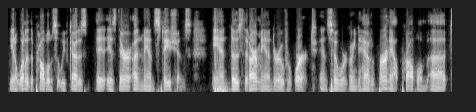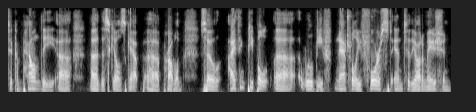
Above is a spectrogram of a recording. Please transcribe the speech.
you know, one of the problems that we've got is is there are unmanned stations, and those that are manned are overworked, and so we're going to have a burnout problem uh, to compound the uh, uh, the skills gap uh, problem. So I think people uh, will be naturally forced into the automation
